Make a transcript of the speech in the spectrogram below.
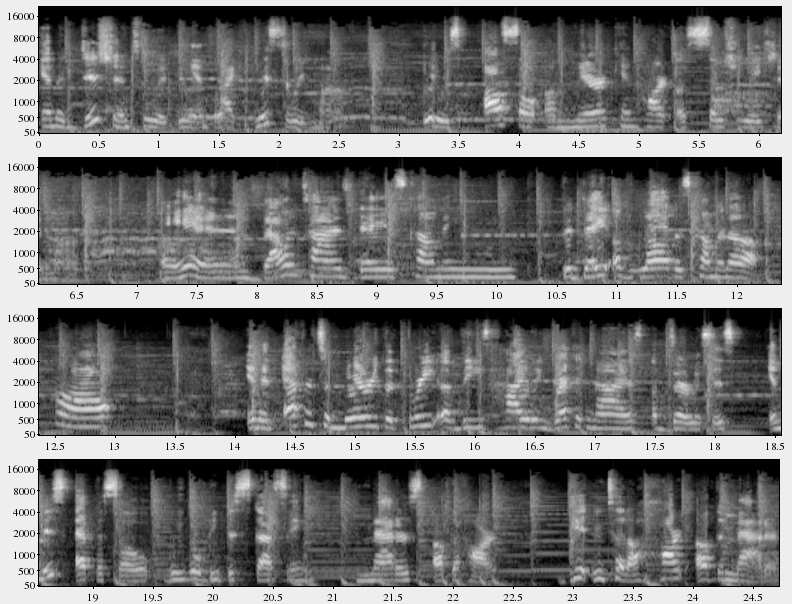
In addition to it being Black History Month, it is also American Heart Association Month. And Valentine's Day is coming. The Day of Love is coming up. Aww. In an effort to marry the three of these highly recognized observances, in this episode, we will be discussing matters of the heart, getting to the heart of the matter,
